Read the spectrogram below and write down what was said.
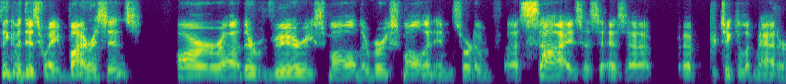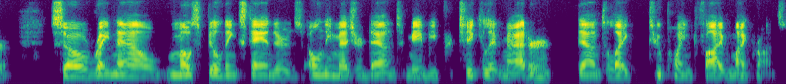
think of it this way viruses are uh, they're very small. They're very small in, in sort of uh, size as, as a, a particulate matter. So right now, most building standards only measure down to maybe particulate matter down to like 2.5 microns,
